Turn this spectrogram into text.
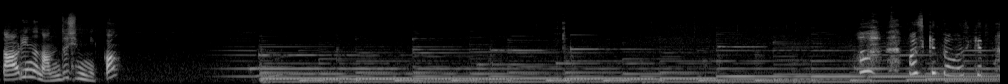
나리는 안 드십니까? 아, 맛있겠다, 맛있겠다.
